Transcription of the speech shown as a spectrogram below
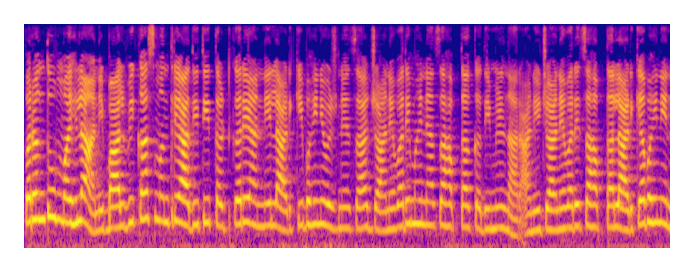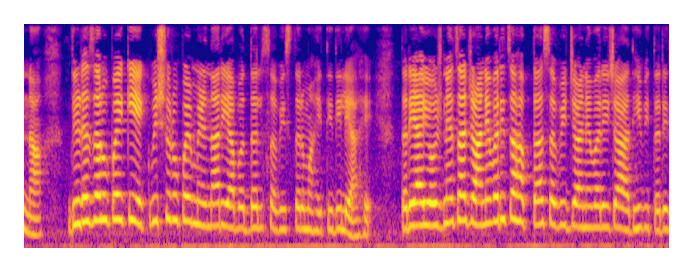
परंतु महिला आणि बालविकास मंत्री आदिती तटकरे यांनी लाडकी बहीण योजनेचा जानेवारी महिन्याचा हप्ता कधी मिळणार आणि जानेवारीचा हप्ता लाडक्या बहिणींना दीड हजार रुपये की एकवीसशे रुपये मिळणार याबद्दल सविस्तर माहिती दिली आहे. तर या योजनेचा जानेवारीचा हप्ता सव्वीस जानेवारीच्या आधी वितरित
